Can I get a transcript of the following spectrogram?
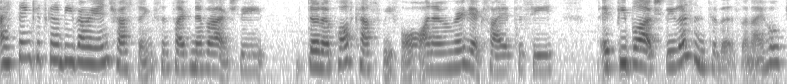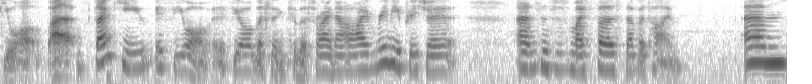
I think it's going to be very interesting since I've never actually done a podcast before, and I'm really excited to see if people actually listen to this, and I hope you are. Uh, thank you if you are if you're listening to this right now. I really appreciate it. Um, since this is my first ever time. Um,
